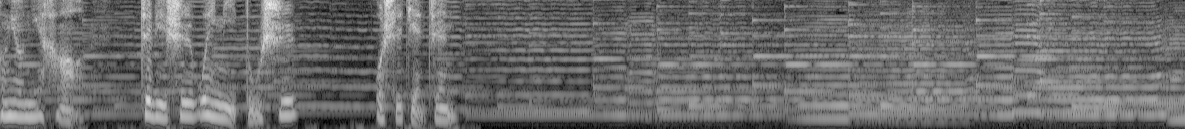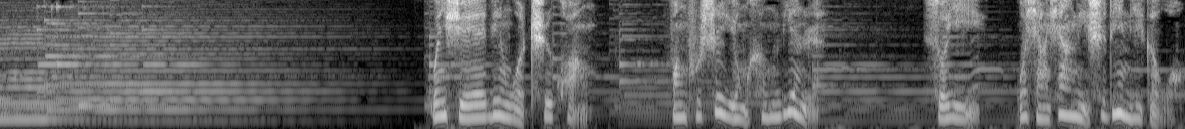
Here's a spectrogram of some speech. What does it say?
朋友你好，这里是为你读诗，我是简真。文学令我痴狂，仿佛是永恒恋人，所以我想象你是另一个我，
